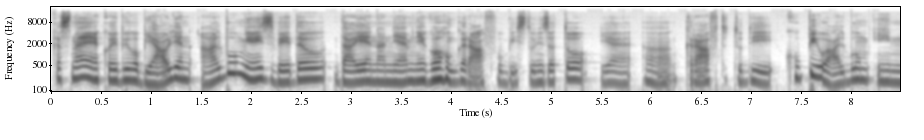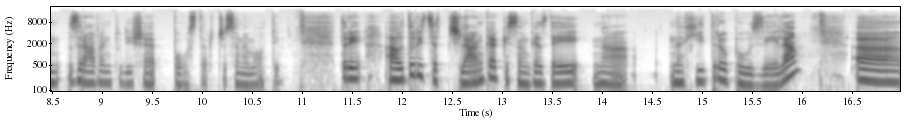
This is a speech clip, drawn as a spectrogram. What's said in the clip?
kasneje, ko je bil objavljen album, je izvedel, da je na njem njegov graf v bistvu in zato je uh, Kraft tudi kupil album in zraven tudi še poster, če se ne motim. Torej, avtorica članka, ki sem ga zdaj na. Na hitro povzela, uh,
